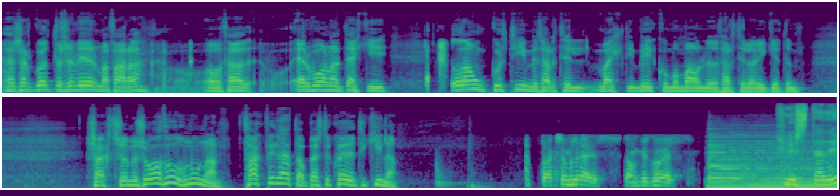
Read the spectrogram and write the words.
þessar göttur sem við erum að fara og það er vonandi ekki langur tími þar til mælt í vikum og mánuðu þar til að við getum sagt sömu svo að þú núna. Takk fyrir þetta og bestu kveði til Kína. Takk sem leiðis. Gangi ykkur vel. Hlustaðu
